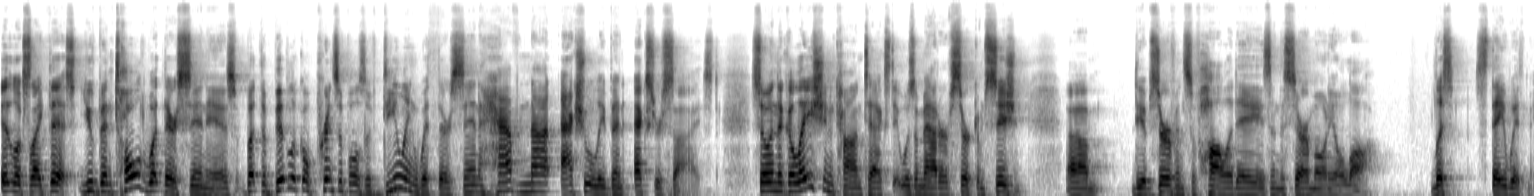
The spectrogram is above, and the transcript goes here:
It looks like this You've been told what their sin is, but the biblical principles of dealing with their sin have not actually been exercised. So, in the Galatian context, it was a matter of circumcision. Um, the observance of holidays and the ceremonial law. Listen, stay with me.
